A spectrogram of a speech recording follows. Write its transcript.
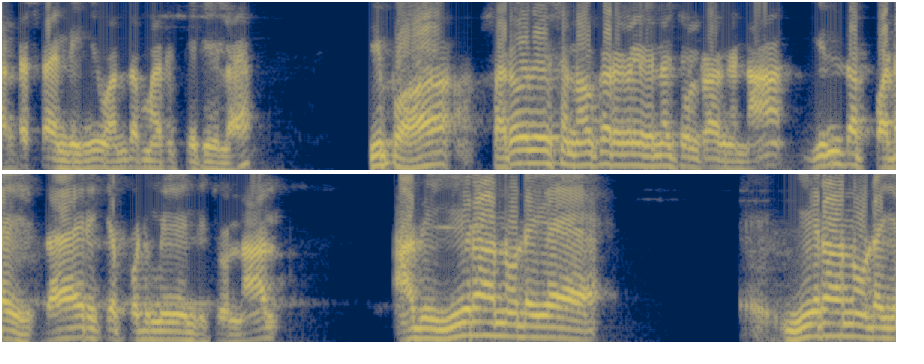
அண்டர்ஸ்டாண்டிங்கு வந்த மாதிரி தெரியல. இப்போ சர்வதேச நோக்கர்கள் என்ன சொல்கிறாங்கன்னா இந்த படை தயாரிக்கப்படுமே என்று சொன்னால் அது ஈரானுடைய ஈரானுடைய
